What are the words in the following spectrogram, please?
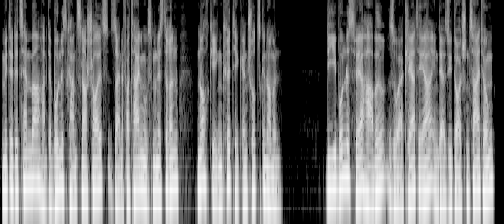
Mitte Dezember hatte Bundeskanzler Scholz seine Verteidigungsministerin noch gegen Kritik in Schutz genommen. Die Bundeswehr habe, so erklärte er in der Süddeutschen Zeitung,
